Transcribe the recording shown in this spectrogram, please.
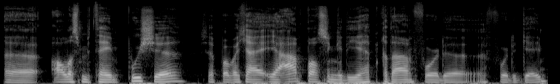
eh, alles meteen pushen. Zeg maar, wat jij, je aanpassingen die je hebt gedaan voor de, voor de game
